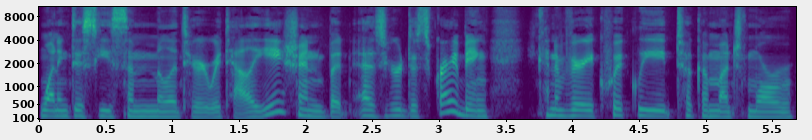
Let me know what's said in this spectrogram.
wanting to see some military retaliation. But as you're describing, he kind of very quickly took a much more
